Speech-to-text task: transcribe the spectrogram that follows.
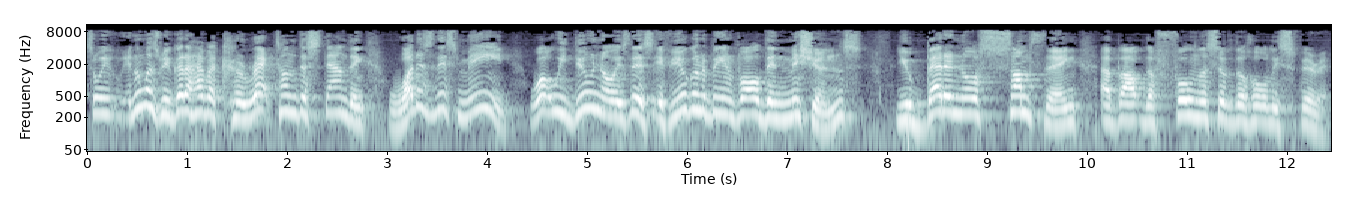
So we, in other words, we've got to have a correct understanding. What does this mean? What we do know is this. If you're going to be involved in missions, you better know something about the fullness of the Holy Spirit.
